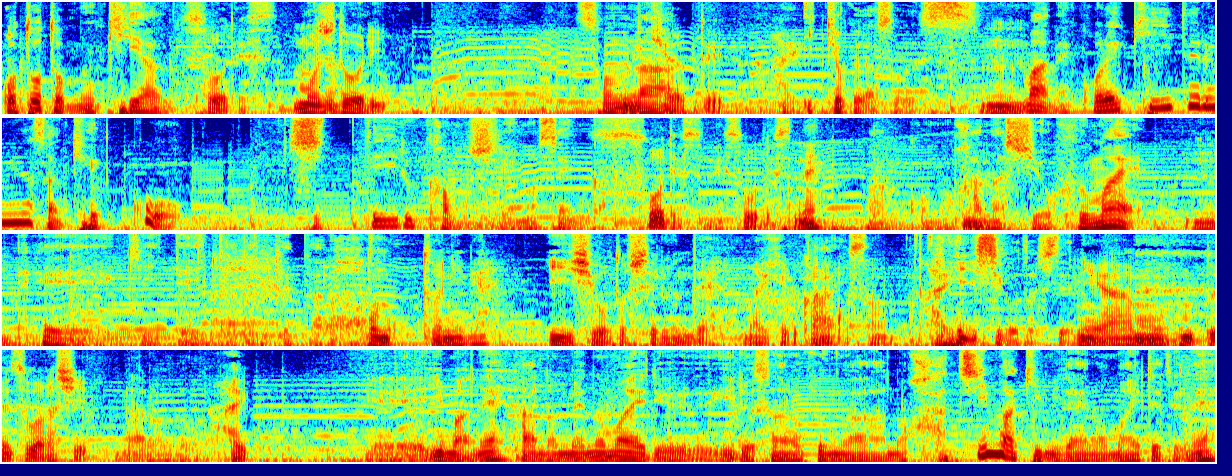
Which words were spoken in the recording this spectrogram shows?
音と向き合う。そうです。文字通り。そんな向き合うというはい。一曲だそうです、うん。まあねこれ聴いてる皆さん結構知っているかもしれませんが、そうですねそうですね。まあ、この話を踏まえ、うん。えー聞いていただけたらと。本当にねいい仕事してるんでマイケル金子さん、はい、いい仕事してる。いやーもう本当に素晴らしい。なるほど、はい。えー今ねあの目の前でいる佐野君があの鉢巻きみたいのを巻いててね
